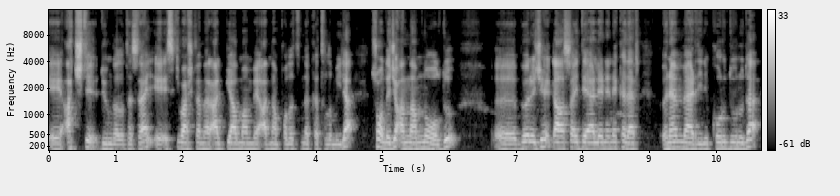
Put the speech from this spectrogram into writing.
e, açtı dün Galatasaray. E, eski başkanlar Alp Yalman ve Adnan Polat'ın da katılımıyla son derece anlamlı oldu. E, böylece Galatasaray değerlerine ne kadar önem verdiğini, koruduğunu da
